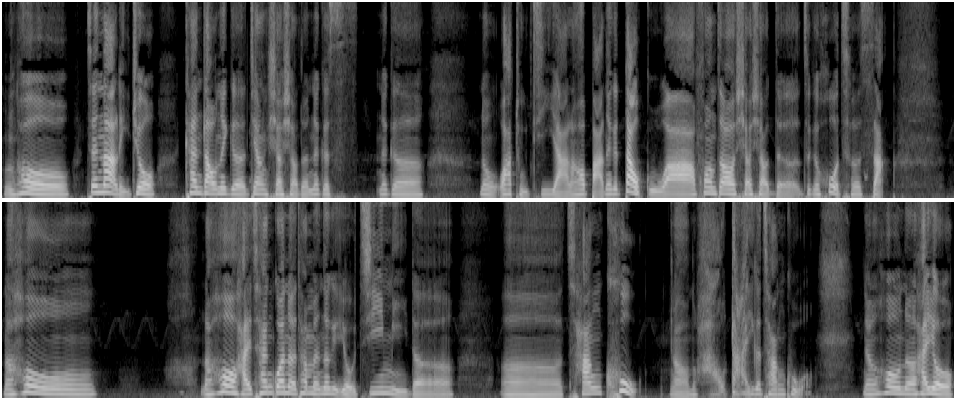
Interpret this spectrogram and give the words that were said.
然后在那里就看到那个这样小小的那个那个那种挖土机呀、然后把那个稻谷啊放到小小的这个货车上，然后然后还参观了他们那个有机米的呃仓库啊，好大一个仓库哦，然后呢还有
